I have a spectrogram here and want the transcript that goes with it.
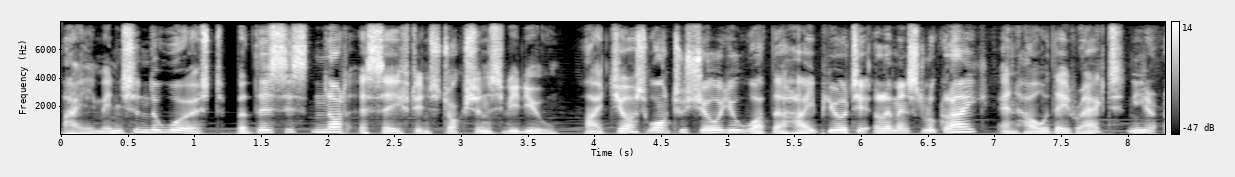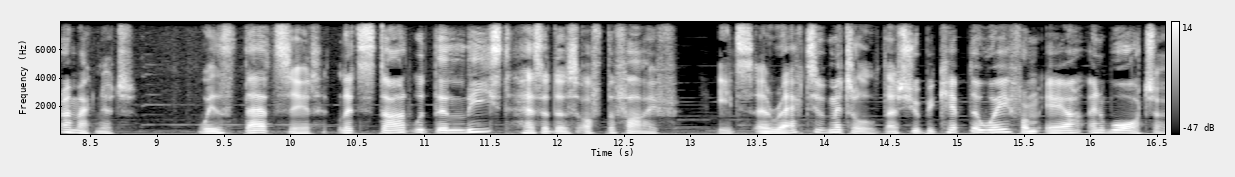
I'll mention the worst, but this is not a safety instructions video. I just want to show you what the high purity elements look like and how they react near a magnet. With that said, let's start with the least hazardous of the five. It's a reactive metal that should be kept away from air and water.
